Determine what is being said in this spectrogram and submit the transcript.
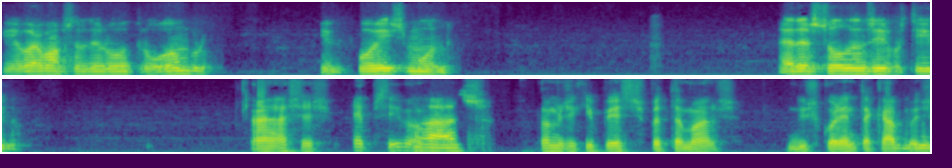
e agora vamos fazer o outro ombro e depois mundo. É das shoulders invertido. Ah, achas? É possível. Acho. Vamos aqui para estes patamares dos 40 capas.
